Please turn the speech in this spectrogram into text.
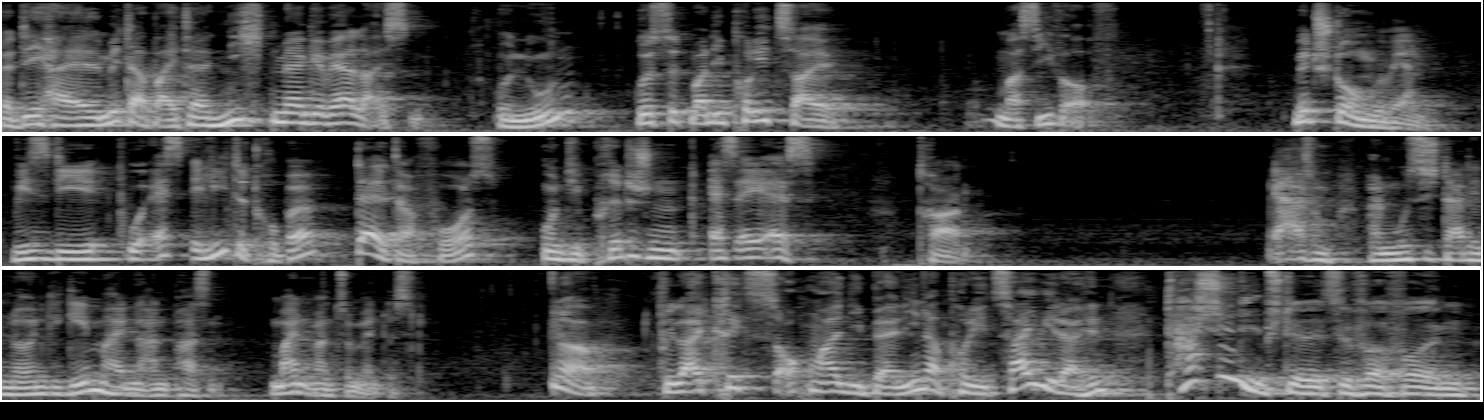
der DHL-Mitarbeiter nicht mehr gewährleisten. Und nun rüstet man die Polizei massiv auf. Mit Sturmgewehren, wie sie die US-Elitetruppe Delta Force und die britischen SAS tragen. Ja, also man muss sich da den neuen Gegebenheiten anpassen. Meint man zumindest. Ja, vielleicht kriegt es auch mal die Berliner Polizei wieder hin, Taschendiebstähle zu verfolgen.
